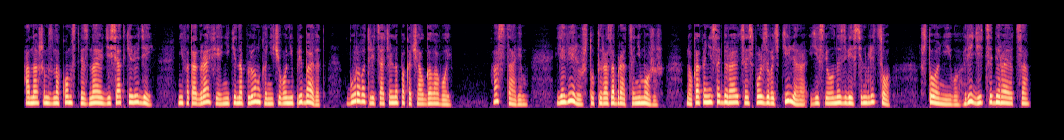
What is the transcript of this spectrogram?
О нашем знакомстве знают десятки людей. Ни фотография, ни кинопленка ничего не прибавят. Гуров отрицательно покачал головой. «Оставим. Я верю, что ты разобраться не можешь. Но как они собираются использовать киллера, если он известен в лицо? Что они его, рядить собираются?»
